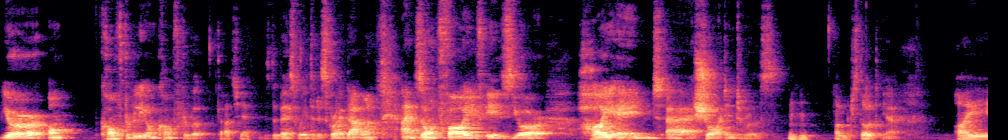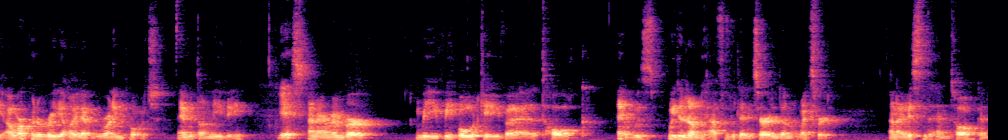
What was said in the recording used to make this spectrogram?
You're uncomfortably uncomfortable Gotcha. is the best way to describe that one. And zone five is your high end uh, short intervals. hmm Understood. Yeah. I, I work with a really high level running coach, Emmett Dunleavy, Yes. and I remember we, we both gave a talk. It was we did it on behalf of Athletics Ireland down in Wexford, and I listened to him talk, and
